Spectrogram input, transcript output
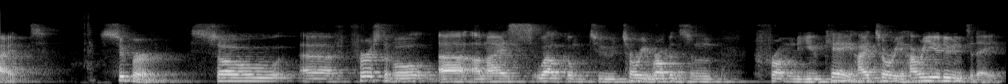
Right. Super. So uh, first of all, uh, a nice welcome to Tori Robinson from the UK. Hi, Tori. How are you doing today?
